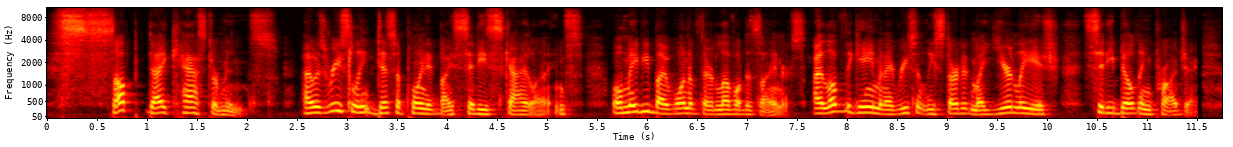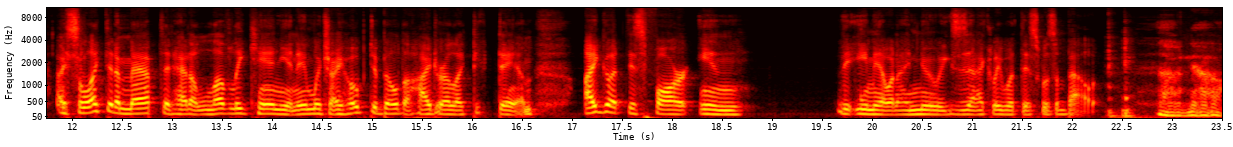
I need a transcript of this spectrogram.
Sup Diecastermans. I was recently disappointed by Cities Skylines. Well, maybe by one of their level designers. I love the game and I recently started my yearly-ish city building project. I selected a map that had a lovely canyon in which I hoped to build a hydroelectric dam. I got this far in the email and I knew exactly what this was about. Oh no.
